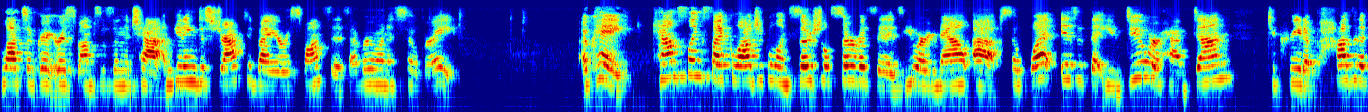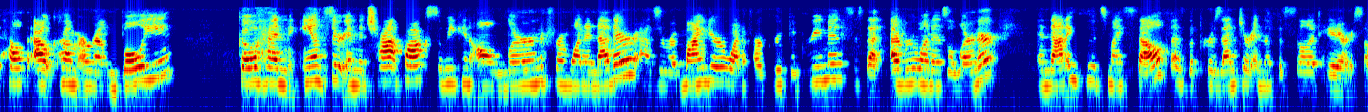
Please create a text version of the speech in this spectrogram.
Lots of great responses in the chat. I'm getting distracted by your responses. Everyone is so great. Okay, counseling, psychological, and social services, you are now up. So what is it that you do or have done to create a positive health outcome around bullying? Go ahead and answer in the chat box so we can all learn from one another. As a reminder, one of our group agreements is that everyone is a learner, and that includes myself as the presenter and the facilitator. So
